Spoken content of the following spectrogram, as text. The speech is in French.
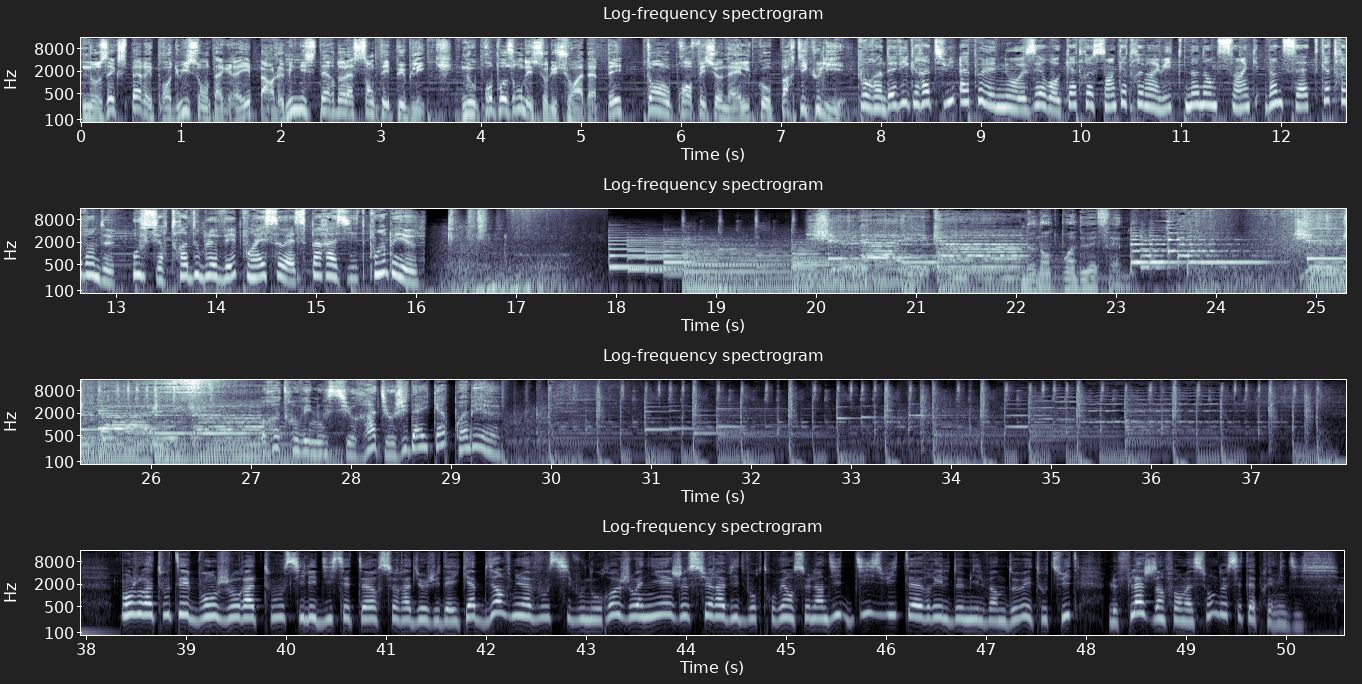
Nos experts et produits sont agréés par le ministère de la Santé publique. Nous proposons des solutions adaptées tant aux professionnels qu'aux particuliers. Pour un devis gratuit, appelez-nous au 0 488 95 27 82 ou sur www.sosparasite.be. 90.2 FM. Retrouvez-nous sur radiojudaïka.be. à toutes et bonjour à tous. Il est 17h sur Radio Judaïka. Bienvenue à vous si vous nous rejoignez. Je suis ravie de vous retrouver en ce lundi 18 avril 2022 et tout de suite le flash d'information de cet après-midi.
